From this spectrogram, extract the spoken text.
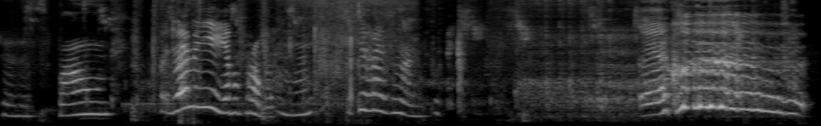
Ще раз спаун. Давай мені, я попробую. Угу. А ти грай за мене. поки.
